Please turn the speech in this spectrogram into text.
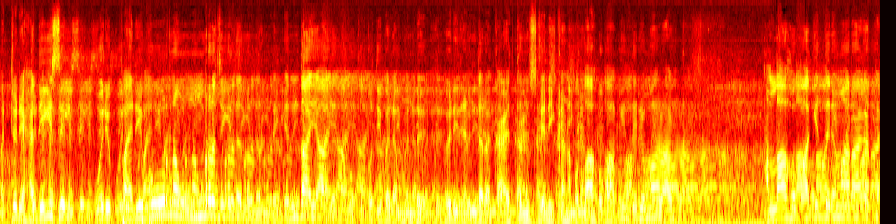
മറ്റൊരു ഹദീസിൽ ഒരു പരിപൂർണ ഉംറ ചെയ്തതുണ്ട് എന്തായാലും നമുക്ക് പ്രതിഫലമുണ്ട്. ഒരു രണ്ടര കാഴ്ച നിസ്കരിക്കണം. അള്ളാഹു ഭാഗ്യം തരുമാറാകട്ടെ. അള്ളാഹു ഭാഗ്യം തരുമാറാകട്ടെ.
